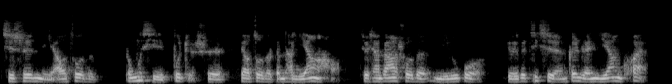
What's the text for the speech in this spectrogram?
其实你要做的东西不只是要做的跟它一样好。就像刚刚说的，你如果有一个机器人跟人一样快，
